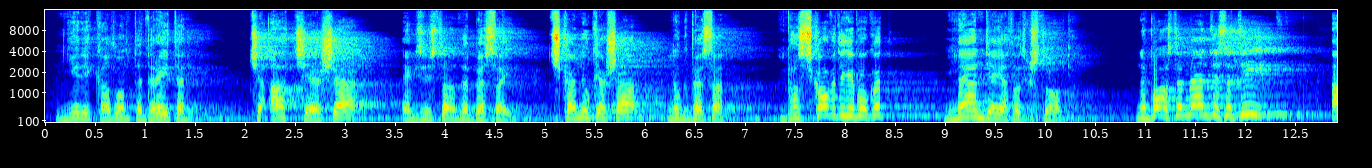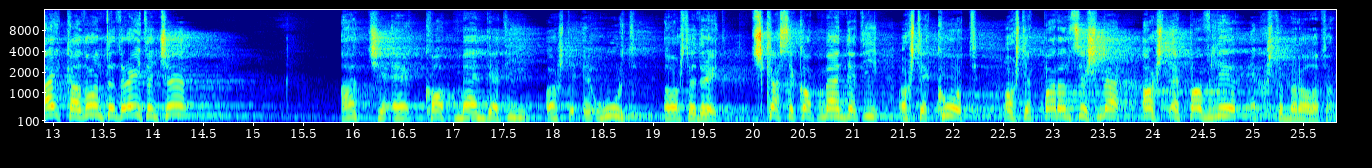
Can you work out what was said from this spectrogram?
Njeri ka dhënë të drejtën që atë që e sheh, ekziston dhe besoj. Çka nuk e sheh, nuk beson. Në bazë çka ve e thu këtë? Mendja ia thotë kështu atë. Në bazë të mendjes së tij, ai ka dhënë të drejtën që atë që e kap mendja e tij është e urtë, është e drejtë. Çka s'e kap mendja e tij është e kotë, është e parëndësishme, është e pavlerë, e kështu me radhë,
